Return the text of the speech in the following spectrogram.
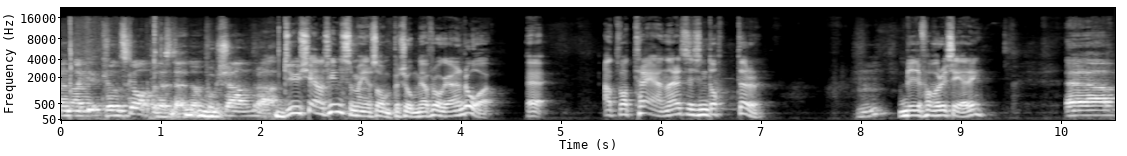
använda kunskapen istället och pusha andra. Du känns ju inte som en sån person, men jag frågar ändå. Eh, att vara tränare till sin dotter. Blir det favorisering? Eh, eh,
